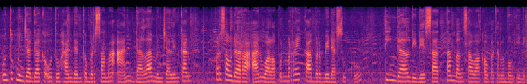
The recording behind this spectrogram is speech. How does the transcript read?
Untuk menjaga keutuhan dan kebersamaan dalam menjalinkan persaudaraan walaupun mereka berbeda suku, tinggal di desa Tambang Sawah Kabupaten Lebong ini.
